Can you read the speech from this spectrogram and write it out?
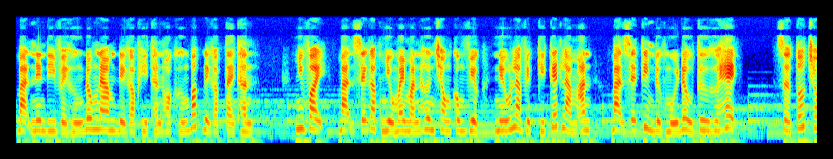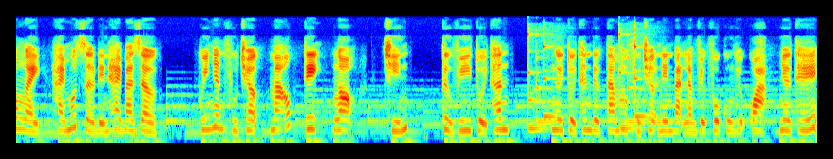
bạn nên đi về hướng Đông Nam để gặp hỷ thần hoặc hướng Bắc để gặp tài thần. Như vậy, bạn sẽ gặp nhiều may mắn hơn trong công việc, nếu là việc ký kết làm ăn, bạn sẽ tìm được mối đầu tư hứa hẹn. Giờ tốt trong ngày, 21 giờ đến 23 giờ. Quý nhân phù trợ, Mão, Tỵ, Ngọ. 9. Tử vi tuổi thân. Người tuổi thân được tam hợp phù trợ nên bạn làm việc vô cùng hiệu quả, nhờ thế,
